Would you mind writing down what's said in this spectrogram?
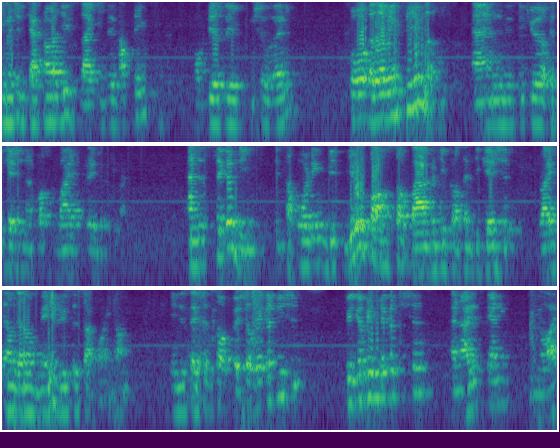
emerging technologies like Internet of Things, obviously machine learning, for allowing seamless and secure authentication across a wide range of devices. And the second is, is supporting with new forms of biometric authentication. Right now, there are many research are going on in the sections of facial recognition, fingerprint recognition, and iris scanning in UI,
